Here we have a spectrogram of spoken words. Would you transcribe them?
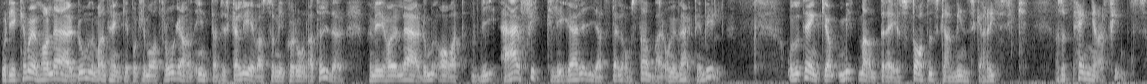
Och det kan man ju ha lärdom när man tänker på klimatfrågan. Inte att vi ska leva som i coronatider. Men vi har ju lärdom av att vi är skickligare i att ställa om snabbare om vi verkligen vill. Och då tänker jag, mitt mantra är ju att staten ska minska risk. Alltså pengarna finns.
